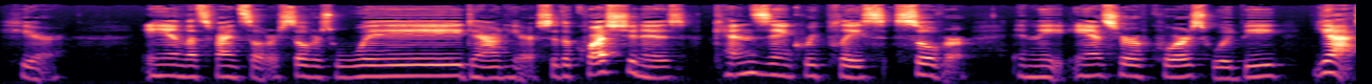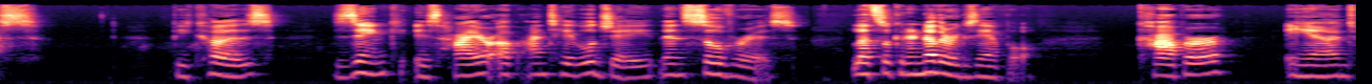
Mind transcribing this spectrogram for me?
here. And let's find silver. Silver's way down here. So the question is, can zinc replace silver? And the answer, of course, would be yes, because zinc is higher up on table J than silver is. Let's look at another example. Copper and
